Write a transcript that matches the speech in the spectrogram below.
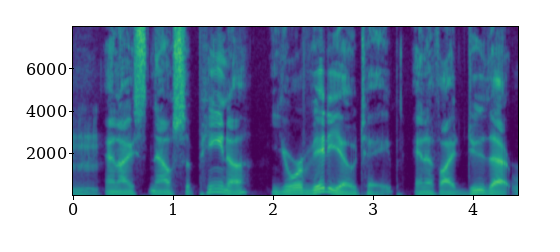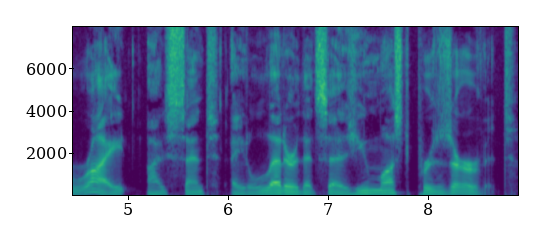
and I now subpoena your videotape. And if I do that right, I've sent a letter that says you must preserve it.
